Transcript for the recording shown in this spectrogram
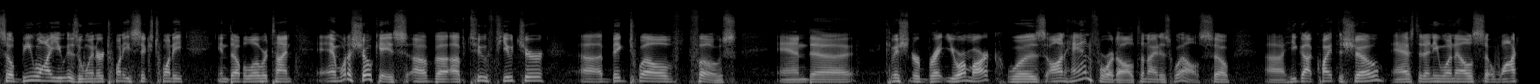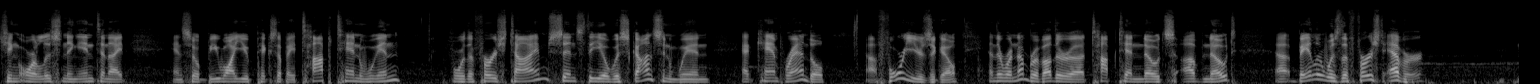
So BYU is a winner, 26-20 in double overtime, and what a showcase of uh, of two future uh, Big 12 foes. And uh, Commissioner Brett Yormark was on hand for it all tonight as well. So uh, he got quite the show, as did anyone else watching or listening in tonight. And so BYU picks up a top 10 win for the first time since the uh, Wisconsin win at Camp Randall uh, four years ago. And there were a number of other top 10 notes of note. Baylor was the first ever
